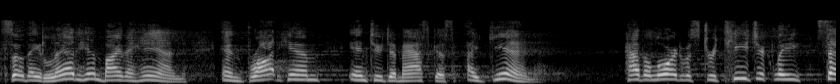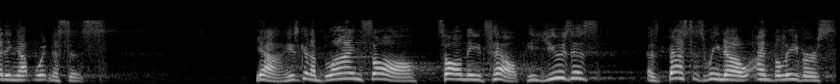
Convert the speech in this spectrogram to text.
So they led him by the hand and brought him into Damascus again how the Lord was strategically setting up witnesses. Yeah, he's going to blind Saul. Saul needs help. He uses, as best as we know, unbelievers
